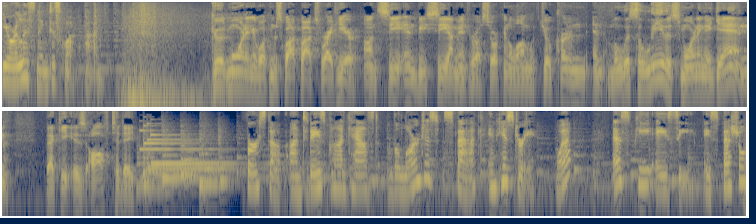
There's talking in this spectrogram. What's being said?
You're listening to Squawk Pod. Good morning and welcome to Squawk Box right here on CNBC. I'm Andrew Ross Sorkin along with Joe Kernan and Melissa Lee this morning. Again, Becky is off today. First up on today's podcast, the largest SPAC in history. What? SPAC, a special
